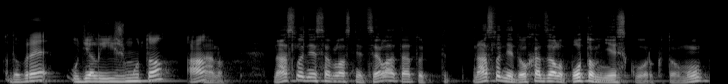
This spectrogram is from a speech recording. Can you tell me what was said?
Dobre, udelíš mu to a Áno. Následne sa vlastne celá táto... Následne dochádzalo potom neskôr k tomu,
